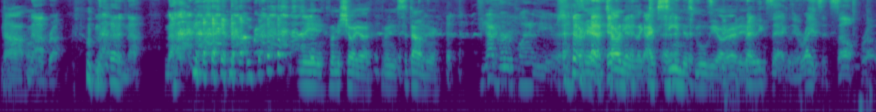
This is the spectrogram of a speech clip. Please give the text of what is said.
Nah, homie. Nah, bro. nah, nah, nah, nah, nah, bro. Let me let me show you. Let me sit down here. If you've not heard of Planet of the Apes? Yeah, I'm telling you, like I've seen this movie already. Right, exactly. It writes itself, bro.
